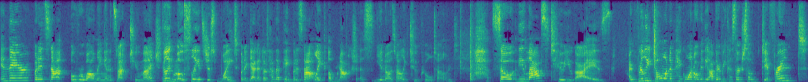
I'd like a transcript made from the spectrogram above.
in there, but it's not overwhelming and it's not too much. I feel like mostly it's just white, but again, it does have that pink, but it's not like obnoxious. You know, it's not like too cool toned. So the last two, you guys, I really don't want to pick one over the other because they're so different.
